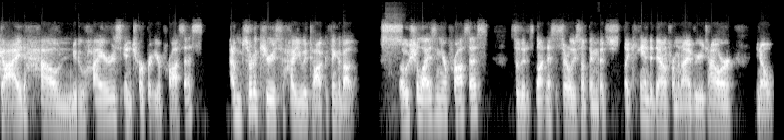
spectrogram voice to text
guide how new hires interpret your process. I'm sort of curious how you would talk think about socializing your process so that it's not necessarily something that's like handed down from an ivory tower, you know,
